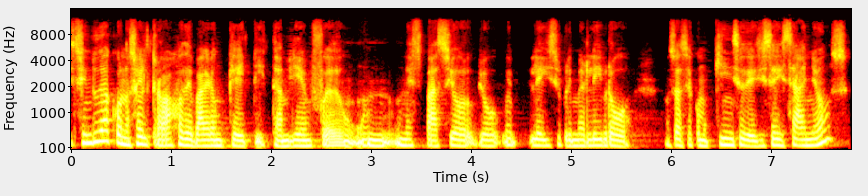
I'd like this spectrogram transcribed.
sin duda conocer el trabajo de Byron Katie también fue un, un espacio, yo leí su primer libro, no sé, hace como 15 o 16 años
